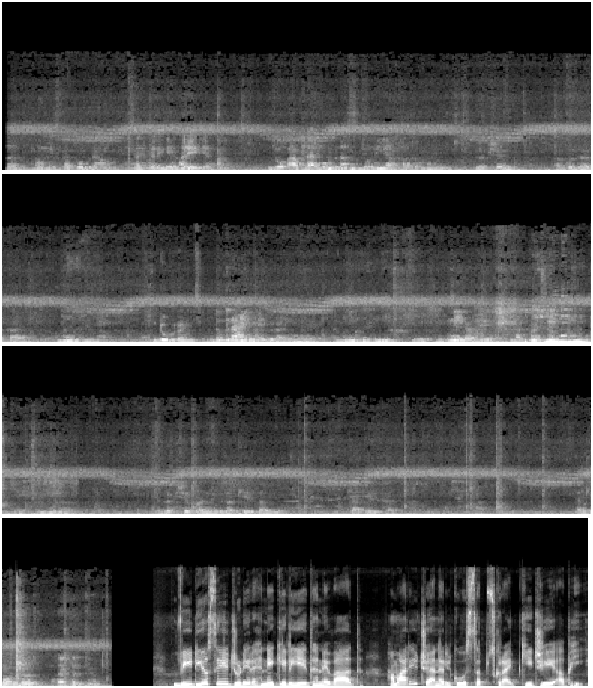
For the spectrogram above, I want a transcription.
आता है वो प्लस जो नहीं आता वो नहीं लक्ष्य आपको घर का है डुगराइन से में. में. नहीं लक्ष्य पढ़ने के साथ खेलता भी? क्या खेलता क्या खेलता है? क्या खेलते हैं? वीडियो से जुड़े रहने के लिए धन्यवाद। हमारे चैनल को सब्सक्राइब कीजिए अभी।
